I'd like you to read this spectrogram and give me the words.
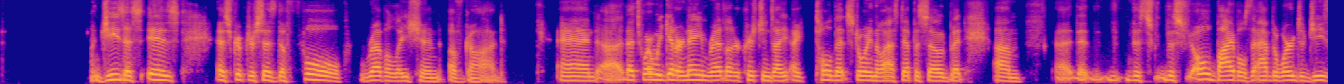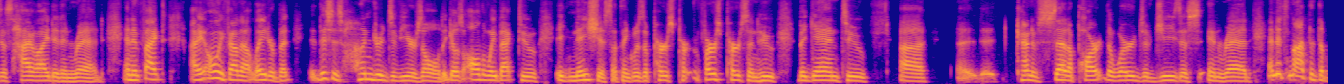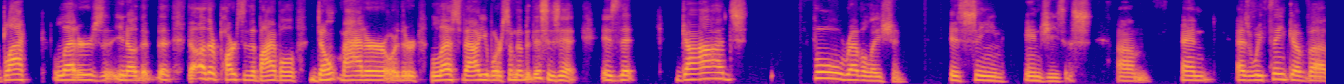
Jesus is, as Scripture says, the full revelation of God. And uh, that's where we get our name, Red Letter Christians. I, I, told that story in the last episode, but um, uh, the, this old Bibles that have the words of Jesus highlighted in red. And in fact, I only found out later, but this is hundreds of years old. It goes all the way back to Ignatius, I think, was the first per, first person who began to uh, uh, kind of set apart the words of Jesus in red. And it's not that the black letters you know the, the the other parts of the bible don't matter or they're less valuable or something but this is it is that god's full revelation is seen in Jesus. Um, and as we think of uh,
